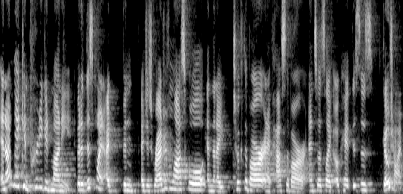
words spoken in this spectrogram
And I'm making pretty good money. But at this point, I'd been, I just graduated from law school and then I took the bar and I passed the bar. And so it's like, okay, this is go time.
